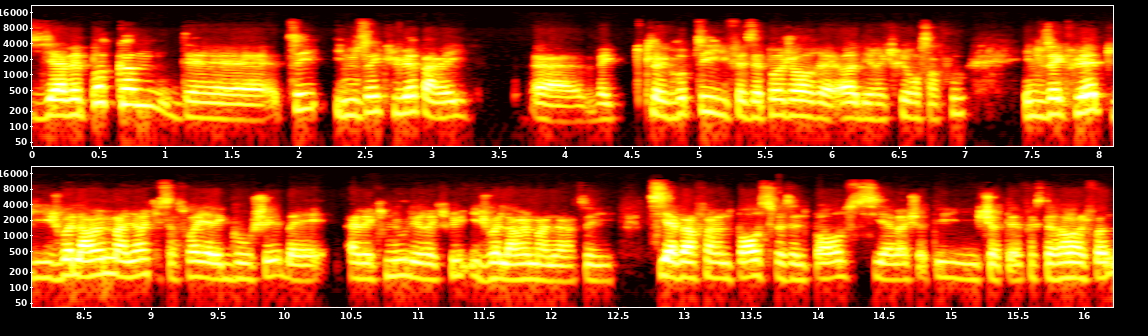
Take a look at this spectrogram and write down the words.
il n'y avait pas comme de... Tu sais, il nous incluait pareil, euh, avec tout le groupe, tu sais, il faisait pas genre, ah, des recrues, on s'en fout. Il nous incluait, puis il jouait de la même manière que ce soit avec Gaucher, ben, avec nous, les recrues, il jouait de la même manière. S'il y avait à faire une passe, il faisait une passe. S'il y avait à shotter, il shotait. C'était vraiment le fun.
